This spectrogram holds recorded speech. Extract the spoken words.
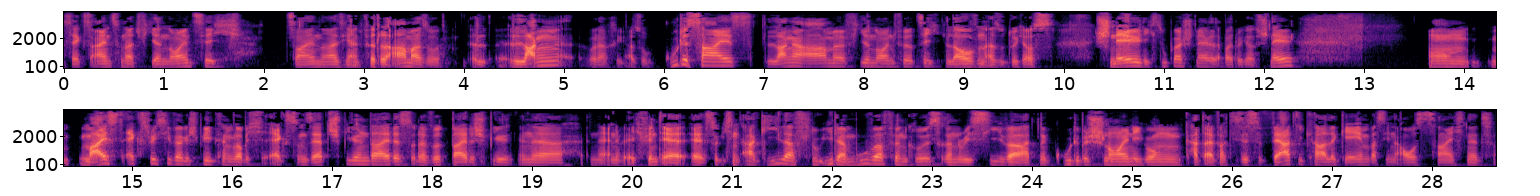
6'194, 32 ein Viertel Arm, also äh, lang oder also gute Size, lange Arme, 4,49 gelaufen, also durchaus schnell, nicht super schnell, aber durchaus schnell. Ähm, meist X-Receiver gespielt, kann glaube ich X und Z spielen beides oder wird beides spielen in der, in der NFL. Ich finde, er, er ist wirklich ein agiler, fluider Mover für einen größeren Receiver, hat eine gute Beschleunigung, hat einfach dieses vertikale Game, was ihn auszeichnet.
